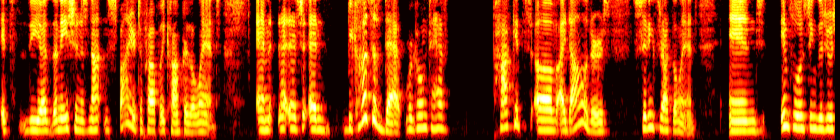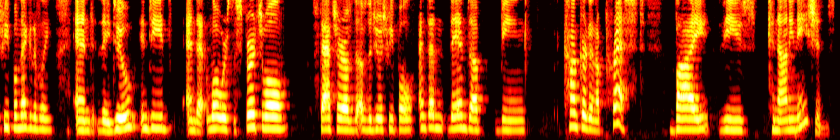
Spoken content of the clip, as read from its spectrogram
it's the uh, the nation is not inspired to properly conquer the land, and that's and because of that, we're going to have pockets of idolaters sitting throughout the land and influencing the Jewish people negatively, and they do indeed, and that lowers the spiritual stature of the of the Jewish people, and then they end up being conquered and oppressed by these Kanani nations.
